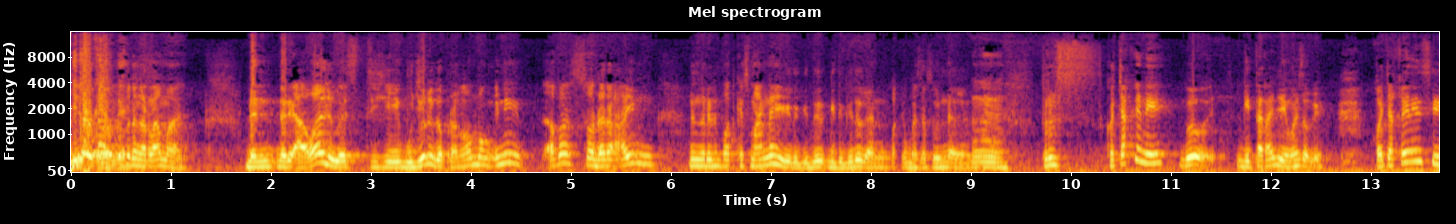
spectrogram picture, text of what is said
jadi oke gua pendengar lama. Dan dari awal juga si Bujur juga pernah ngomong, ini apa saudara aing dengerin podcast mana gitu-gitu gitu-gitu kan pakai bahasa Sunda kan. Mm. Terus kocaknya nih, gue gitar aja yang masuk ya. Kocaknya nih si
